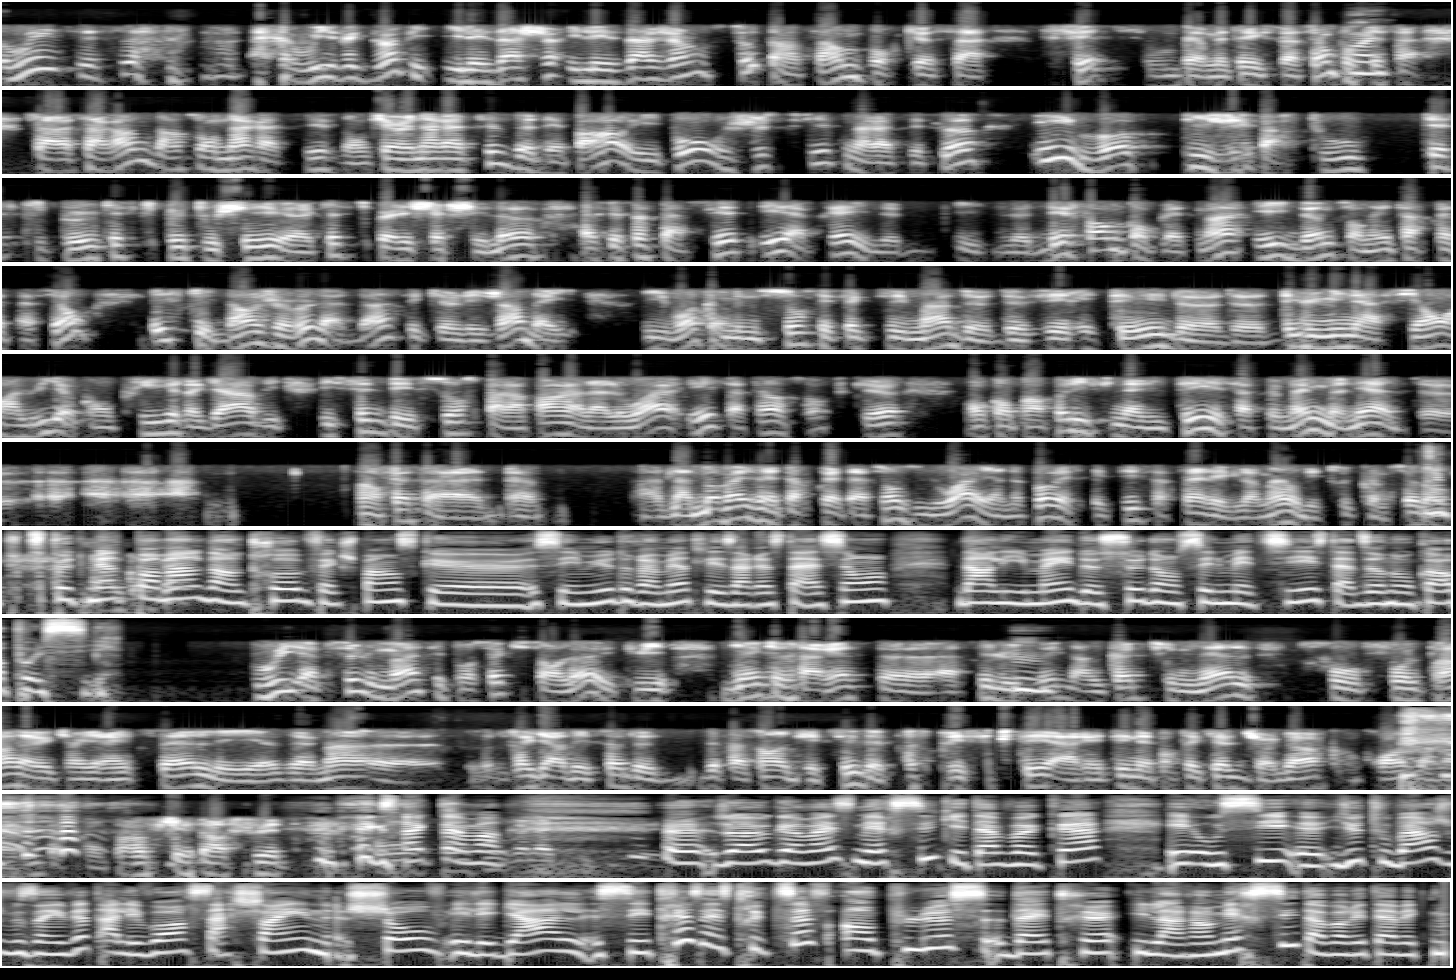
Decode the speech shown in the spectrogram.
Oui, c'est ça. oui, effectivement. Puis il les, il les agence toutes ensemble pour que ça fit, si vous me permettez l'expression, pour que ça, ça, ça, rentre dans son narratif. Donc, il y a un narratif de départ et pour justifier ce narratif-là, il va piger partout qu'est-ce qu'il peut, qu'est-ce qu'il peut toucher, euh, qu'est-ce qu'il peut aller chercher là, est-ce que ça, ça et après, il le, déforme complètement et il donne son interprétation. Et ce qui est dangereux là-dedans, c'est que les gens, ben, ils voient comme une source effectivement de, vérité, de d'illumination. ah, lui, il a compris, regarde, il, cite des sources par rapport à la loi et ça fait en sorte que on comprend pas les finalités et ça peut même mener à, en fait à, de la mauvaise interprétation du loi et à ne pas respecter certains règlements ou des trucs comme ça. Donc, tu peux te mettre pas mal dans le trouble. Fait que je pense que c'est mieux de remettre les arrestations dans les mains de ceux dont c'est le métier, c'est-à-dire nos corps policiers. Oui, absolument. C'est pour ça qu'ils sont là. Et puis, bien que ça reste euh, assez ludique mm. dans le code criminel, faut, faut le prendre avec un grain de sel et vraiment euh, regarder ça de, de, façon objective et pas se précipiter à arrêter n'importe quel jogger qu'on croise dans la rue parce qu'on pense qu'il est en fuite. Exactement. Euh, Joao Gomez, merci, qui est avocat et aussi euh, YouTuber. Je vous invite à aller voir sa chaîne Chauve et Légal. C'est très instructif en plus d'être hilarant. Merci d'avoir été avec nous.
